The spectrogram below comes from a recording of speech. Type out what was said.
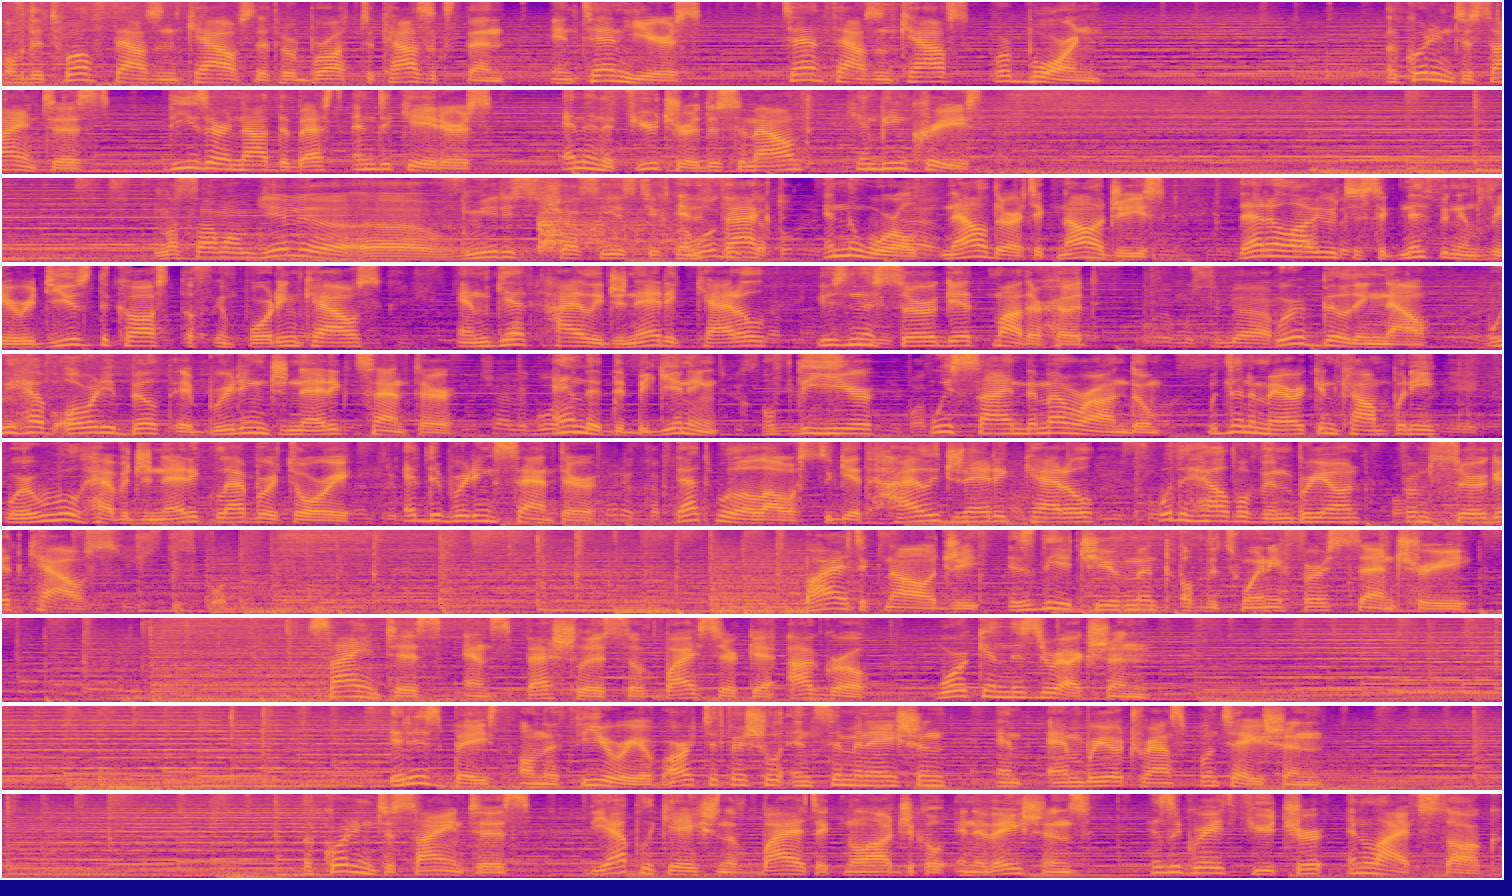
Of the 12,000 cows that were brought to Kazakhstan in 10 years, 10,000 calves were born. According to scientists, these are not the best indicators, and in the future this amount can be increased. In fact, in the world now there are technologies that allow you to significantly reduce the cost of importing cows and get highly genetic cattle using a surrogate motherhood. We're building now we have already built a breeding genetic center. And at the beginning of the year, we signed a memorandum with an American company where we will have a genetic laboratory at the breeding center that will allow us to get highly genetic cattle with the help of embryon from surrogate cows. Biotechnology is the achievement of the 21st century. Scientists and specialists of Baysirke Agro work in this direction It is based on the theory of artificial insemination and embryo transplantation. According to scientists, the application of biotechnological innovations has a great future in livestock.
